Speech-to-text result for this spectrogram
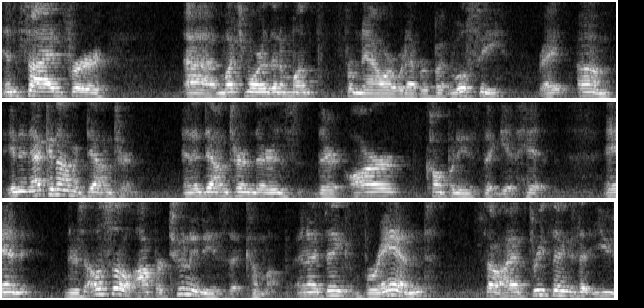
inside for uh, much more than a month from now or whatever. But we'll see, right? Um, in an economic downturn, in a downturn, there's there are companies that get hit, and there's also opportunities that come up. And I think brand. So I have three things that you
